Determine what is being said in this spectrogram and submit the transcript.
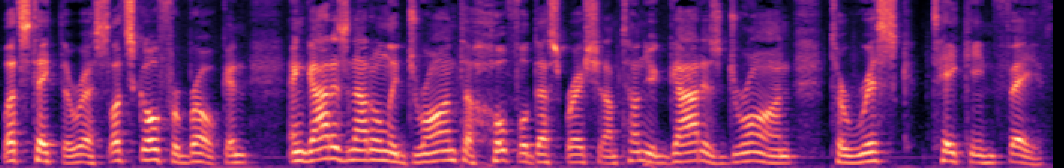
let's take the risk. Let's go for broke. And, and God is not only drawn to hopeful desperation, I'm telling you, God is drawn to risk taking faith.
